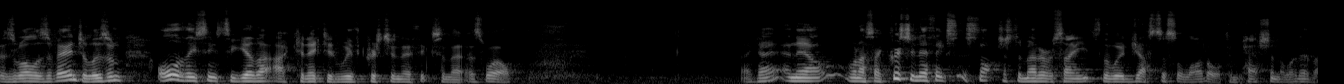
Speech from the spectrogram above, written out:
as well as evangelism, all of these things together are connected with Christian ethics and that as well. Okay, and now when I say Christian ethics, it's not just a matter of saying it's the word justice a lot or compassion or whatever,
